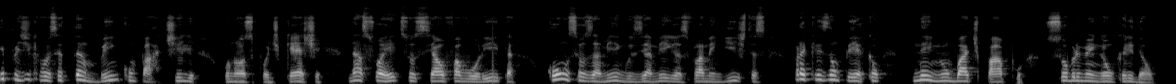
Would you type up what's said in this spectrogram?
e pedir que você também compartilhe o nosso podcast na sua rede social favorita com seus amigos e amigas flamenguistas para que eles não percam nenhum bate-papo sobre Mengão Queridão.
